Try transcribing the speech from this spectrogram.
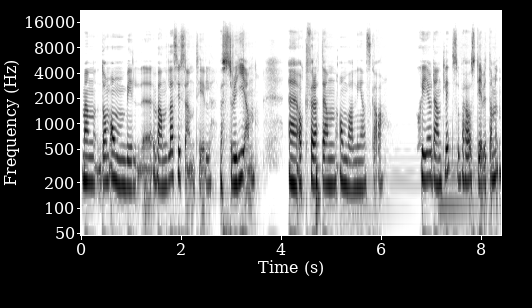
men de omvandlas ju sen till östrogen. Eh, Och för att den omvandlingen ska ske ordentligt så behövs D-vitamin.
